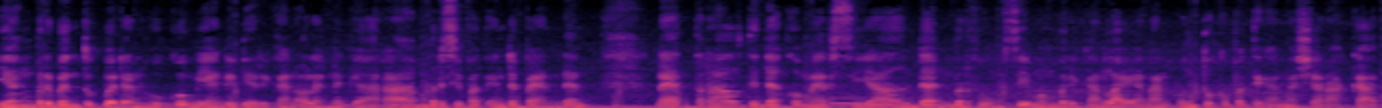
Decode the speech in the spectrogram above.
yang berbentuk badan hukum yang didirikan oleh negara Bersifat independen independen, netral, tidak komersial, dan berfungsi memberikan layanan untuk kepentingan masyarakat.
